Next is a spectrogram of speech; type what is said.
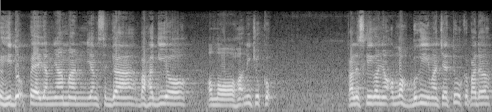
kehidupan yang nyaman yang segar bahagia. Allah ni cukup kalau sekiranya Allah beri macam tu kepada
